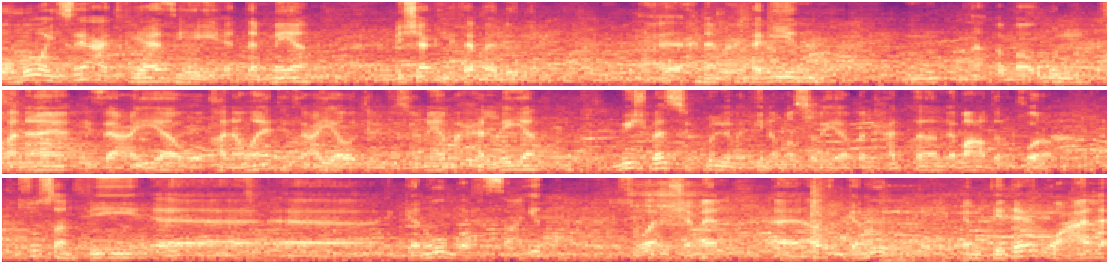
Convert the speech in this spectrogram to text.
وهو يساعد في هذه التنمية بشكل تبادلي. إحنا محتاجين بقول قناة إذاعية وقنوات إذاعية وتلفزيونية محلية مش بس في كل مدينة مصرية بل حتى لبعض القرى خصوصا في آه، آه، الجنوب وفي الصعيد. سواء الشمال آه، أو الجنوب امتداده على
